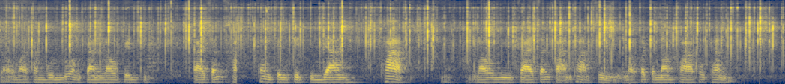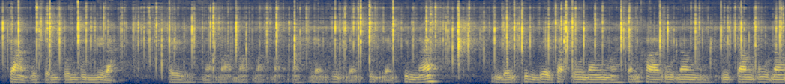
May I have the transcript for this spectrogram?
เรามาทำบุญร่วมกัน เราเป็นจิตกายสังขารท่านเป็นจิตวิญญาณธาตุเรามีกายสังขารธาตุสี่เราก็จะนำพาพวกท่านสร้างกุศลผลบุญนี่แหละเออมามามามามามาแรงขึ้นแรงขึ้นแรงขึ้นนะ แรงขึ้นด้วยสัอูนัง สังขาอูนังอิตังอูนัง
